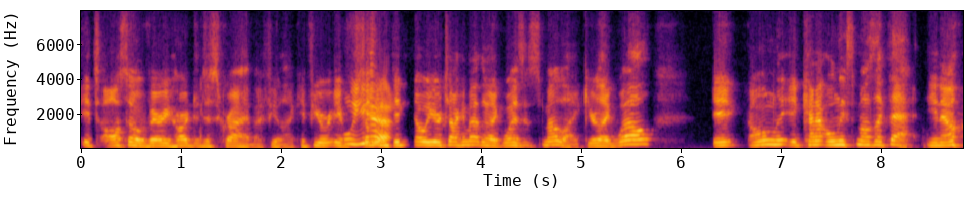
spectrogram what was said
it's also very hard to describe. I feel like if you're if Well, someone yeah. didn't know what you were talking about, they're like, "What does it smell like?" You're like, "Well, it only it kind of only smells like that," you know?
